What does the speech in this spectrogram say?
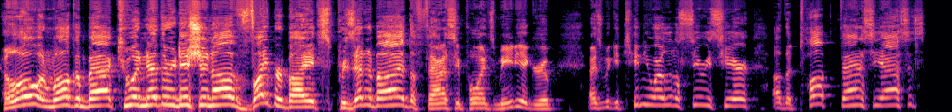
Hello and welcome back to another edition of Viper Bites presented by the Fantasy Points Media Group as we continue our little series here of the top fantasy assets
